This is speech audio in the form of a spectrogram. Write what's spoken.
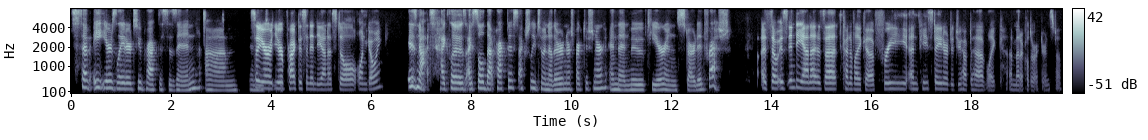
seven, eight years later, two practices in. Um, so your your practice in Indiana is still ongoing? It is not. I closed. I sold that practice actually to another nurse practitioner, and then moved here and started fresh. Uh, so is Indiana is that kind of like a free NP state, or did you have to have like a medical director and stuff?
